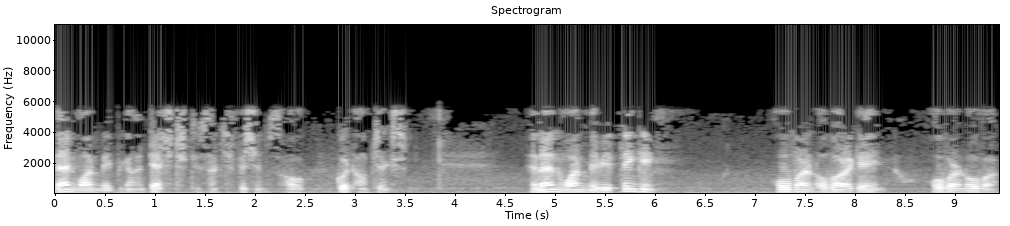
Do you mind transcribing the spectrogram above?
then one may become attached to such visions or good objects. And then one may be thinking over and over again, over and over,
